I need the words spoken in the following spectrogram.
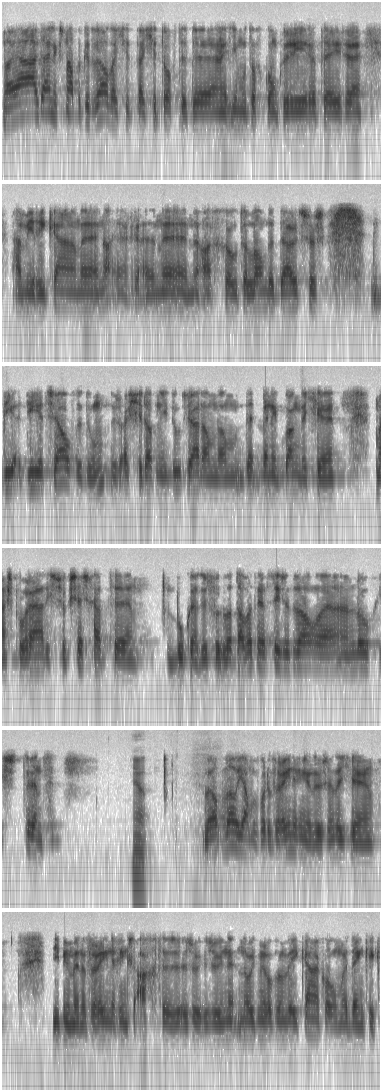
Nou ja, uiteindelijk snap ik het wel dat je, dat je toch de, de je moet toch concurreren tegen Amerikanen en, en, en, en grote landen, Duitsers, die, die hetzelfde doen. Dus als je dat niet doet, ja, dan, dan ben ik bang dat je maar sporadisch succes gaat uh, boeken. Dus wat dat betreft is het wel uh, een logisch trend. Ja. Wel, wel jammer voor de verenigingen dus, hè, dat je niet meer met een verenigingsacht, zul, zul je net nooit meer op een WK komen, denk ik.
